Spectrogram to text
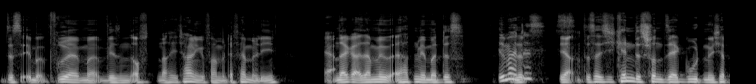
das immer, früher immer, wir sind oft nach Italien gefahren mit der Family. Ja. Und da, haben wir, hatten wir immer das. Immer Also, das? Ja, das heißt, ich kenne das schon sehr gut, nur ich hab,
